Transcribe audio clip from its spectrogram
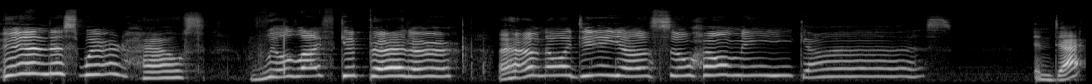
In this weird house, will life get better? I have no idea, so help me, guys. And that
